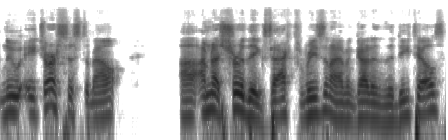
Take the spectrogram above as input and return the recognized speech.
new HR system out. Uh, I'm not sure the exact reason. I haven't got into the details,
